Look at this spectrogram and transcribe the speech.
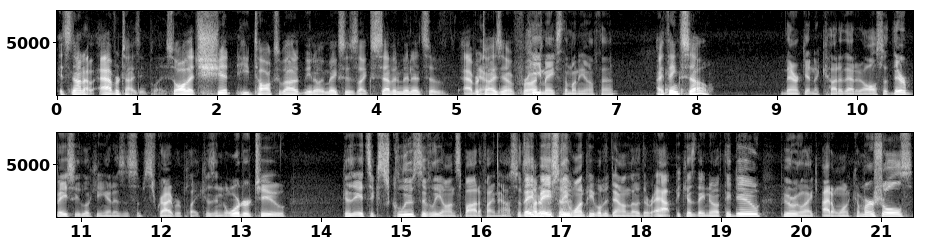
it's not an advertising play. So all that shit he talks about, you know, he makes his like seven minutes of advertising up front. He makes the money off that. I think so. they aren't getting a cut of that at all. So they're basically looking at it as a subscriber play because in order to, because it's exclusively on Spotify now, so they 100%. basically want people to download their app because they know if they do, people are like, I don't want commercials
